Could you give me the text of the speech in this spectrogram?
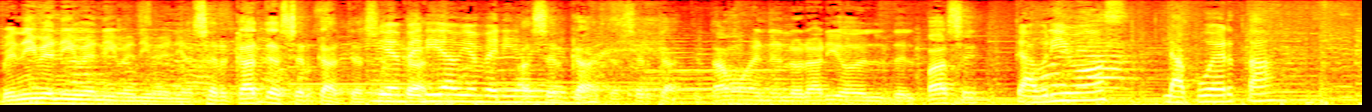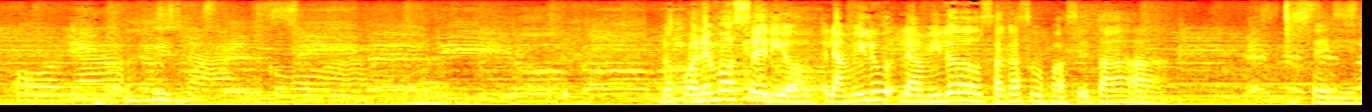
Vení, vení, vení, vení, vení. Acercate, acercate, acercate. Bienvenida, bienvenida, Acercate, acercate. Estamos en el horario del, del pase. Te abrimos la puerta. Hola, ¿qué tal? ¿Cómo va? Nos ponemos serios. La Milu, la Milo saca su faceta seria.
